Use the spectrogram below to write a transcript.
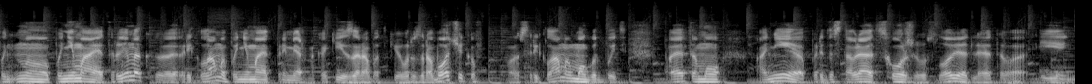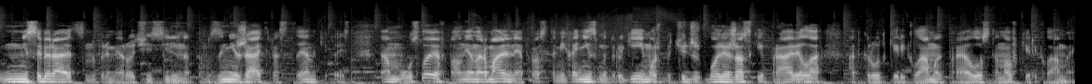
ну, понимает рынок э, рекламы, понимает примерно, какие заработки у разработчиков э, с рекламы могут быть. Поэтому они предоставляют схожие условия для этого и не собираются, например, очень сильно там занижать расценки. То есть там условия вполне нормальные, просто механизмы другие, может быть, чуть более жесткие правила открутки рекламы, правила установки рекламы.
